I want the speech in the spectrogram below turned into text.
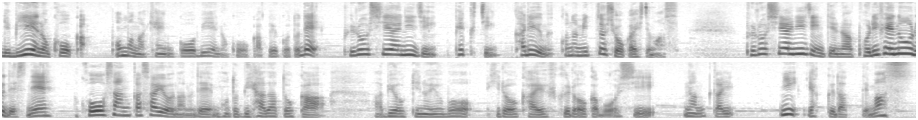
で美への効果主な健康美への効果ということでプロシアニジンペクチンカリウムこの3つを紹介してます。プロシアニジンっていうのはポリフェノールですね抗酸化作用なので本当美肌とか病気の予防疲労回復老化防止なんかに役立ってます。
